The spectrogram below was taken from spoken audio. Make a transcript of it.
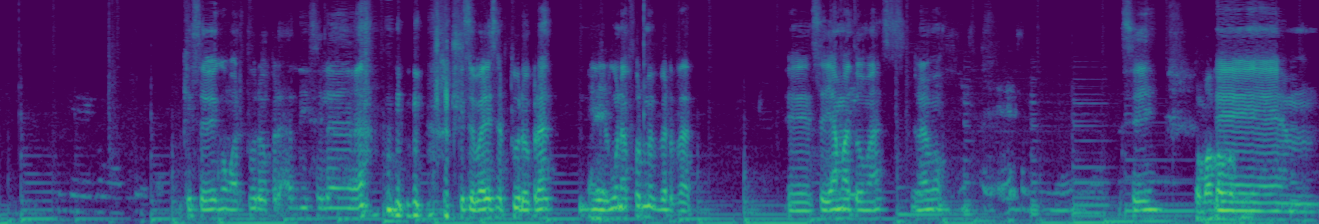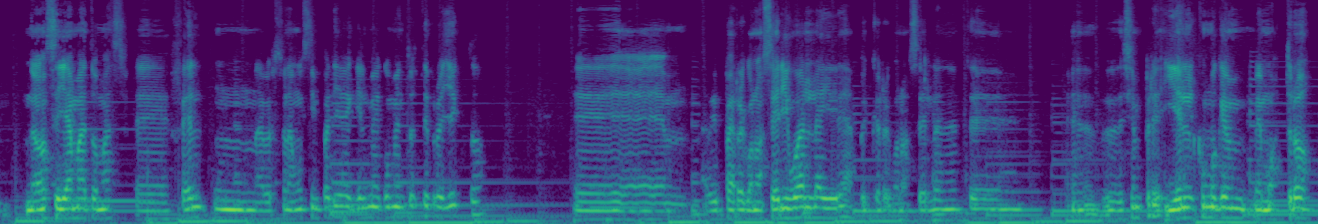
Que se ve como Arturo Prat, dice la. que se parece a Arturo Prat. De alguna forma es verdad. Eh, se llama Tomás. Bravo. Sí. Eh, no, se llama Tomás eh, Feld, una persona muy simpática que él me comentó este proyecto. Eh, para reconocer igual la idea, pues que reconocerla este, en- desde siempre. Y él como que me mostró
